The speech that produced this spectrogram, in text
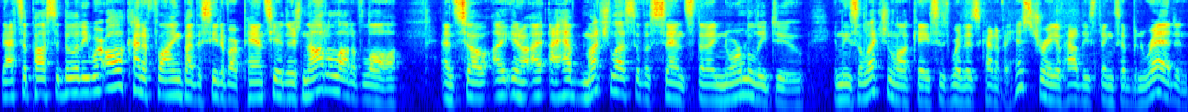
that's a possibility. We're all kind of flying by the seat of our pants here. There's not a lot of law. And so I, you know, I, I, have much less of a sense than I normally do in these election law cases where there's kind of a history of how these things have been read and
